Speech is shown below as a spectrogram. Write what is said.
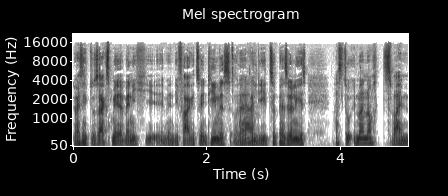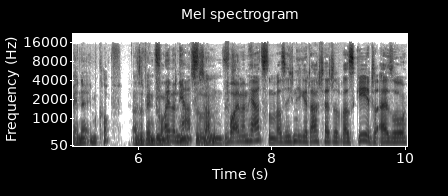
Ich weiß nicht, du sagst mir, wenn ich, wenn die Frage zu intim ist oder Ah. wenn die zu persönlich ist, hast du immer noch zwei Männer im Kopf? Also wenn du Vor mit allem im ihm Herzen, zusammen bist? vor allem im Herzen, was ich nie gedacht hätte, was geht. Also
